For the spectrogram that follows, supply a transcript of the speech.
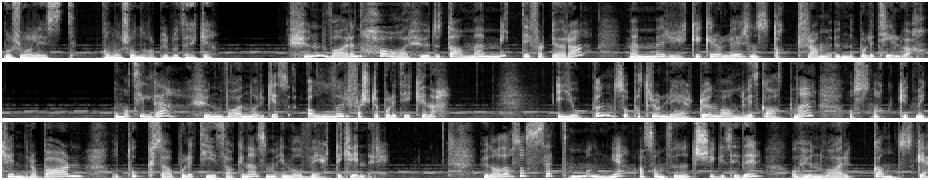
og journalist på Nasjonalbiblioteket. Hun var en hardhudet dame midt i 40-åra, med mørke krøller som stakk fram under politilua. Og Mathilde, hun var Norges aller første politikvinne. I jobben så patruljerte hun vanligvis gatene og snakket med kvinner og barn, og tok seg av politisakene som involverte kvinner. Hun hadde altså sett mange av samfunnets skyggesider, og hun var ganske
